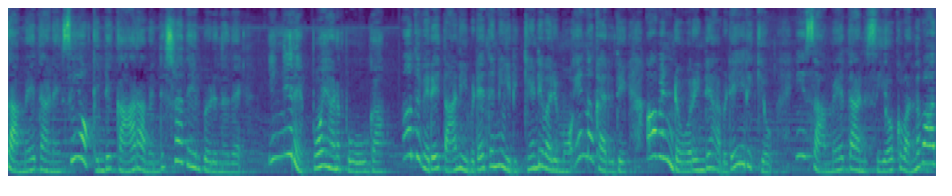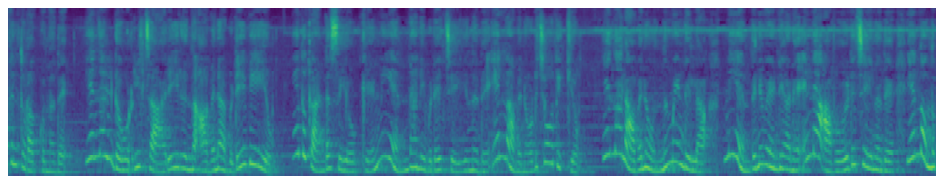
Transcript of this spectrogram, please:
സമയത്താണ് സിയോക്കിന്റെ കാർ അവന്റെ ശ്രദ്ധയിൽപ്പെടുന്നത്. ഇങ്ങനെ എപ്പോഴാണ് പോവുക? അതുവരെ താൻ ഇവിടെ തന്നെ ഇരിക്കേണ്ടി വരുമോ എന്ന് കരുതി അവൻ ഡോറിന്റെ അവിടെ ഇരിക്കും. ഈ സമയത്താണ് സിയോക്ക് വന്ന് വാതിൽ തുറക്കുന്നത്. എന്നാൽ ഡോറിൽ ചാരിയിരുന്ന അവൻ അവിടെ വീയും ഇത് കണ്ട സിയോക്ക് നീ എന്താണ് ഇവിടെ ചെയ്യുന്നത്? എന്ന് അവനോട് ചോദിക്കും. എന്നാൽ അവനൊന്നും ഒന്നും മിണ്ടില്ല. നീ എന്തിനു വേണ്ടിയാണ് എന്നെ അവോയ്ഡ് ചെയ്യുന്നത്? എന്നൊന്ന്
